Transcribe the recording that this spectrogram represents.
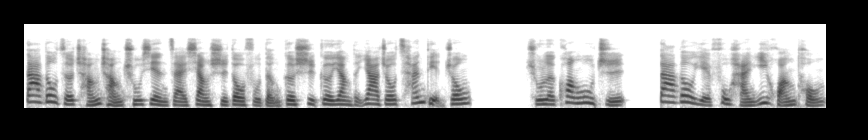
大豆则常常出现在像是豆腐等各式各样的亚洲餐点中。除了矿物质，大豆也富含异黄酮。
